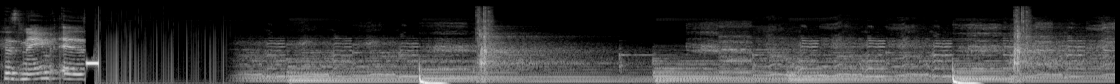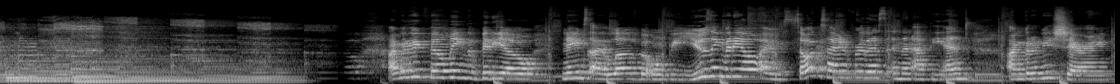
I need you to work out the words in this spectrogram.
His name is I'm gonna be filming the video names I love but won't be using video. I am so excited for this and then at the end I'm gonna be sharing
